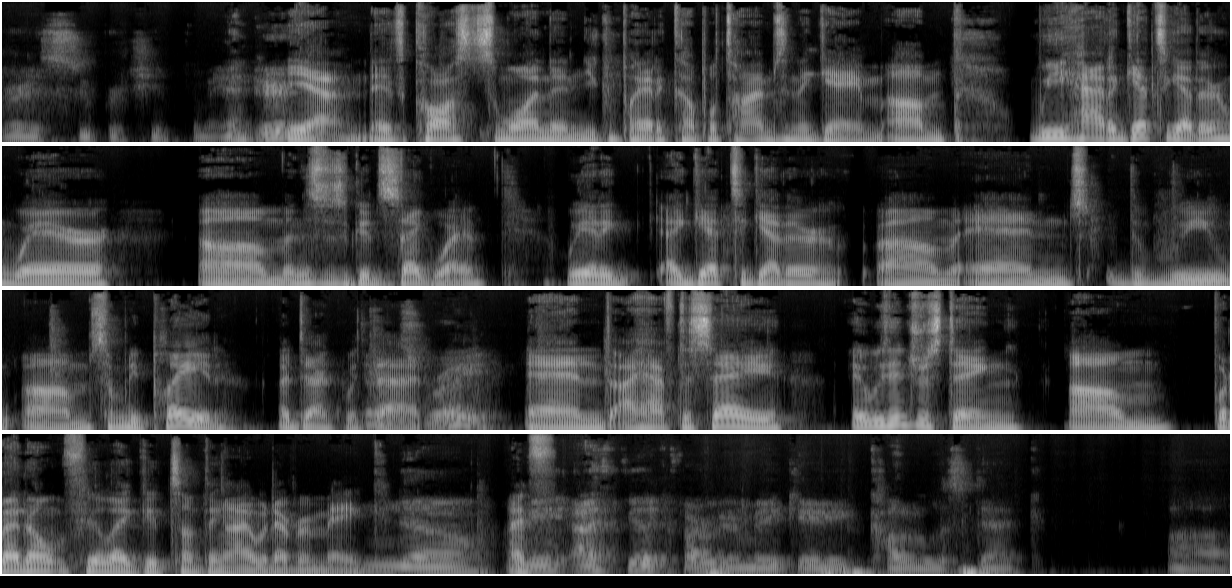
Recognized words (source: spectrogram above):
Very super cheap commander. Yeah, it costs one, and you can play it a couple times in a game. Um, we had a get together where, um, and this is a good segue. We had a, a get together, um, and the, we um, somebody played a deck with That's that, right. and I have to say it was interesting. Um, but I don't feel like it's something I would ever make. No, I, I mean, I feel like if I were going to make a colorless deck, uh,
